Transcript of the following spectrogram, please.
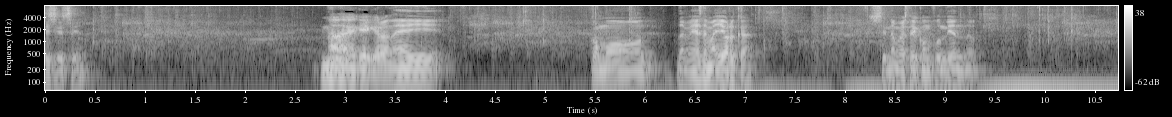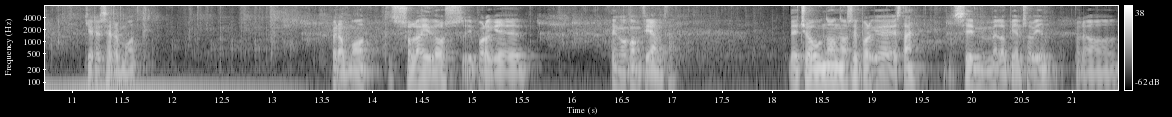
Sí, sí, sí. Nada, que Croney, como también es de Mallorca, si no me estoy confundiendo, quiere ser mod. Pero mod solo hay dos y porque tengo confianza. De hecho, uno no sé por qué está, si me lo pienso bien, pero...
